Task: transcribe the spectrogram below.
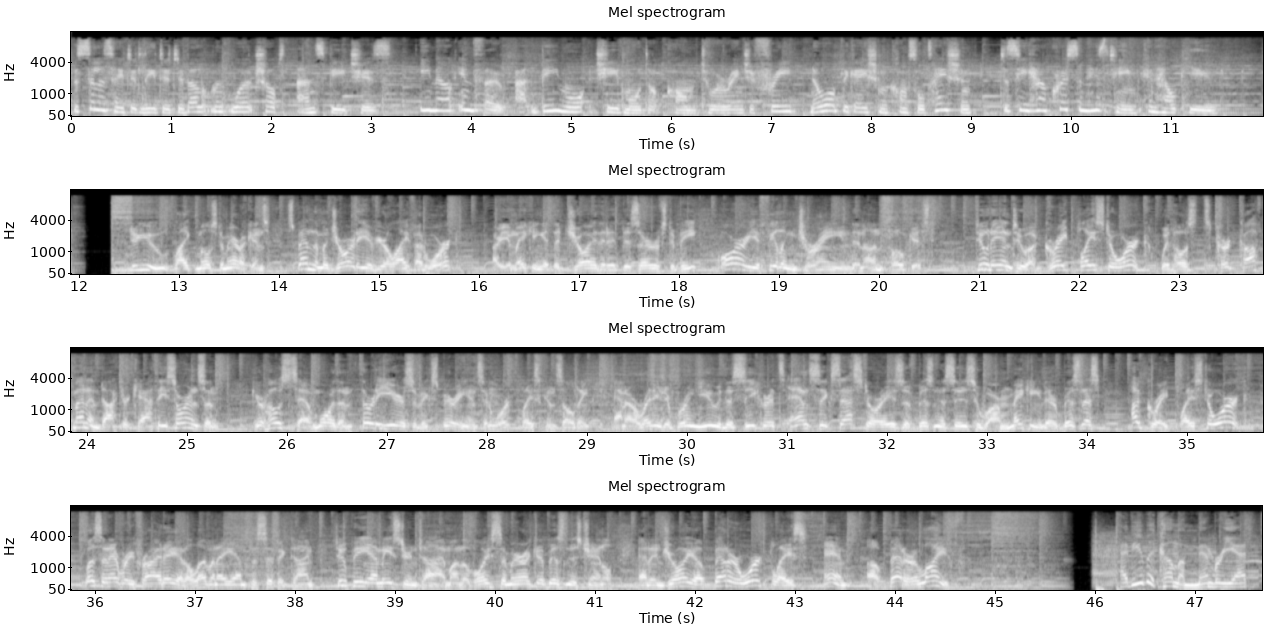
facilitated leader development workshops and speeches. Email info at bemoreachievemore.com to arrange a free, no obligation consultation to see how Chris and his team can help you. Do you, like most Americans, spend the majority of your life at work? Are you making it the joy that it deserves to be? Or are you feeling drained and unfocused? Tune in to A Great Place to Work with hosts Kurt Kaufman and Dr. Kathy Sorensen. Your hosts have more than 30 years of experience in workplace consulting and are ready to bring you the secrets and success stories of businesses who are making their business a great place to work. Listen every Friday at 11 a.m. Pacific Time, 2 p.m. Eastern Time on the Voice America Business Channel and enjoy a better workplace and a better life. Have you become a member yet?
